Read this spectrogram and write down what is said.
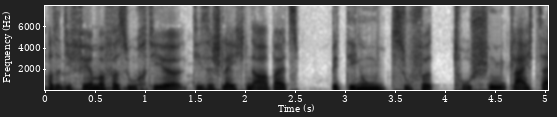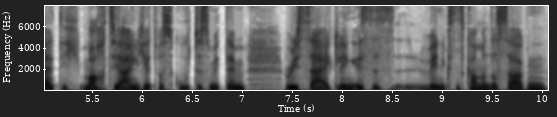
Also die Firma versucht hier diese schlechten Arbeitsbedingungen zu vertuschen. Gleichzeitig macht sie eigentlich etwas Gutes mit dem Recycling. Ist es, wenigstens kann man das sagen,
